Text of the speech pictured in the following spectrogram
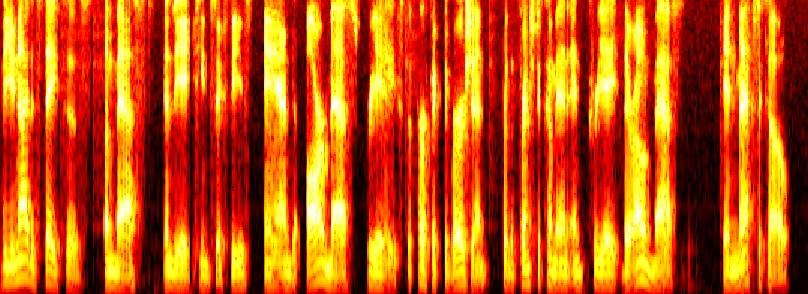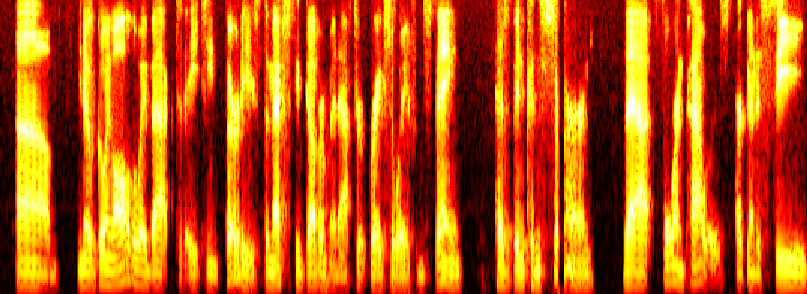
the United States is a mess in the 1860s, and our mess creates the perfect diversion for the French to come in and create their own mess in Mexico. Um, you know, going all the way back to the 1830s, the Mexican government, after it breaks away from Spain, has been concerned that foreign powers are going to see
